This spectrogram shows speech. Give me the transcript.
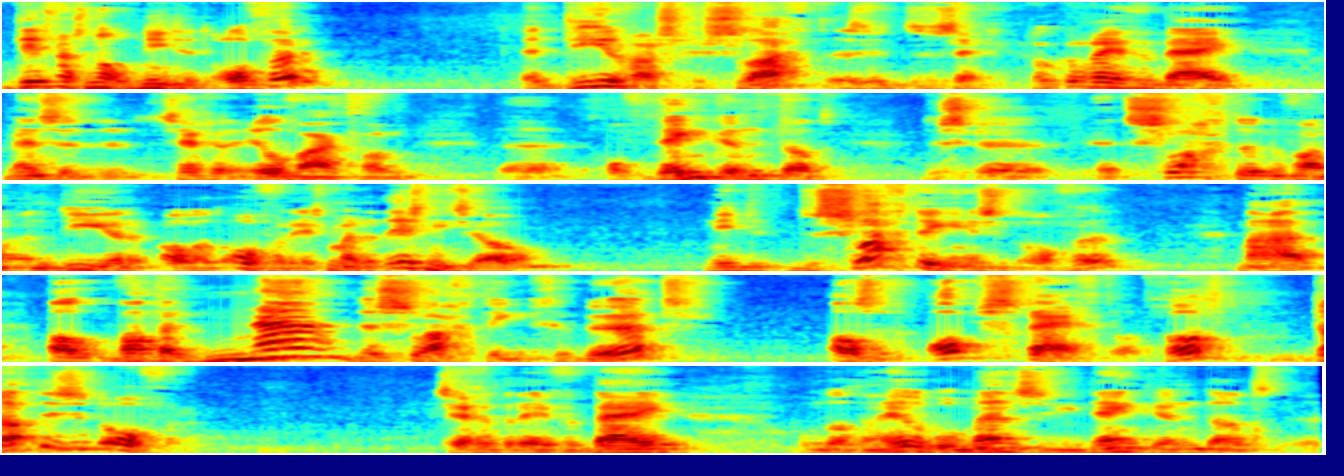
Dit was nog niet het offer. Het dier was geslacht. Dus, daar zeg ik ook nog even bij. Mensen zeggen heel vaak van. Uh, of denken dat dus het slachten van een dier al het offer is, maar dat is niet zo. Niet de slachting is het offer, maar al wat er na de slachting gebeurt, als het opstijgt tot God, dat is het offer. Ik zeg het er even bij, omdat een heleboel mensen die denken dat uh,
